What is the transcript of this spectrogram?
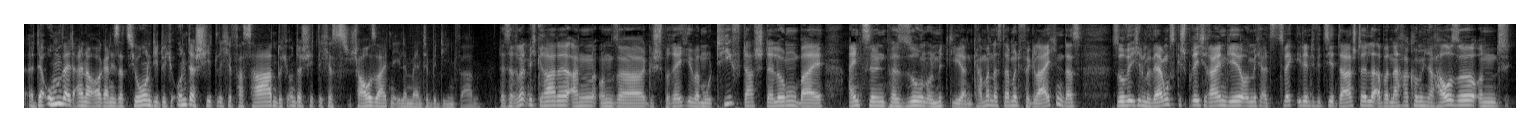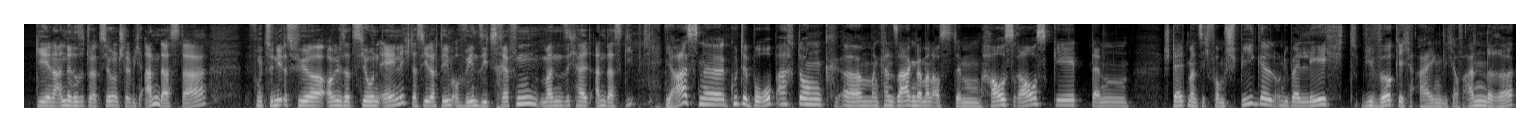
der Umwelt einer Organisation, die durch unterschiedliche Fassaden, durch unterschiedliche Schauseitenelemente bedient werden. Das erinnert mich gerade an unser Gespräch über Motivdarstellung bei einzelnen Personen und Mitgliedern. Kann man das damit vergleichen, dass so wie ich in ein Bewerbungsgespräch reingehe und mich als zweckidentifiziert darstelle, aber nachher komme ich nach Hause und gehe in eine andere Situation und stelle mich anders dar, Funktioniert es für Organisationen ähnlich, dass je nachdem, auf wen sie treffen, man sich halt anders gibt? Ja, ist eine gute Beobachtung. Äh, man kann sagen, wenn man aus dem Haus rausgeht, dann stellt man sich vom Spiegel und überlegt, wie wirke ich eigentlich auf andere.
